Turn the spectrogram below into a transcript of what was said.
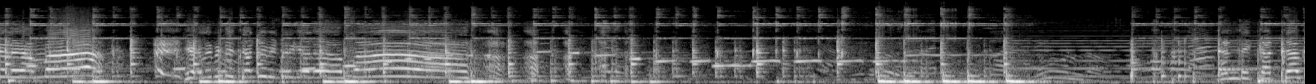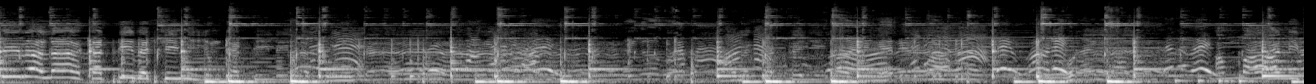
வெட்டி நீயும் கட்டியில தூங்க அம்மானி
